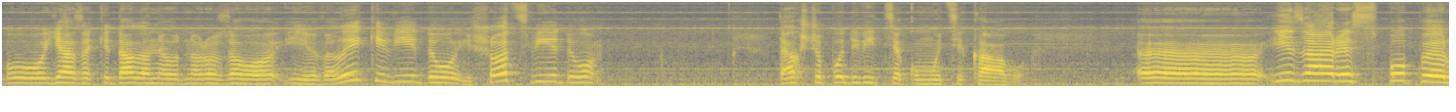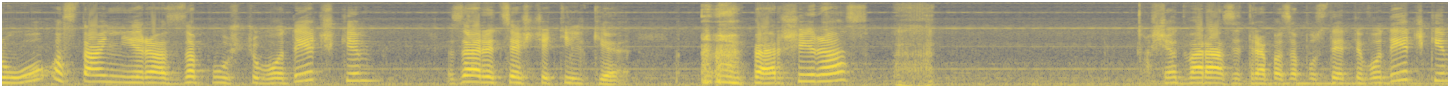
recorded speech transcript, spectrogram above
бо я закидала неодноразово і велике відео, і шоц відео. Так що подивіться, кому цікаво. Е, і зараз по перу останній раз запущу водички. Зараз це ще тільки перший раз. Ще два рази треба запустити водички.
